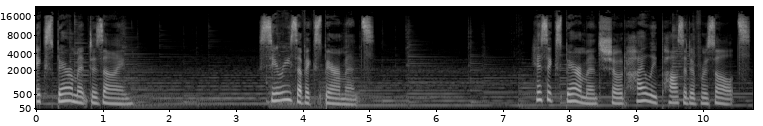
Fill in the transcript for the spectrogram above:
Experiment design Series of experiments. His experiments showed highly positive results.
